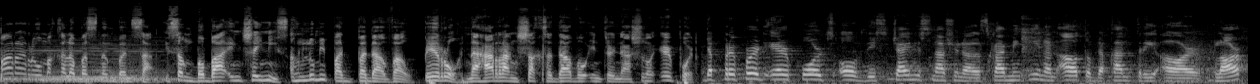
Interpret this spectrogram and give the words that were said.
Para raw makalabas ng bansa, isang babaeng Chinese ang lumipad pa Davao pero naharang siya sa Davao International Airport. The preferred airports of these Chinese nationals coming in and out of the country are Clark,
